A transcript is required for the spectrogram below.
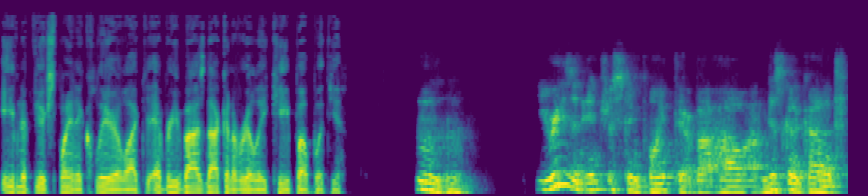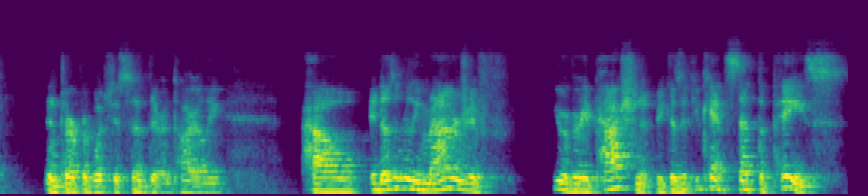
even if you explain it clear, like everybody's not going to really keep up with you. Mm-hmm. You raise an interesting point there about how I'm just going to kind of interpret what you said there entirely. How it doesn't really matter if you're very passionate because if you can't set the pace,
